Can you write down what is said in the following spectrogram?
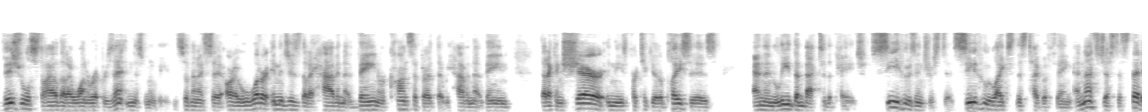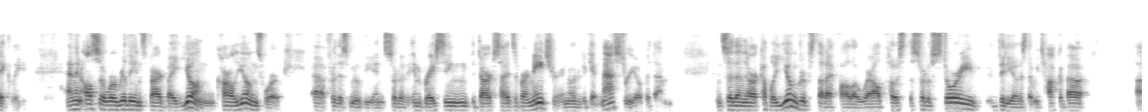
visual style that I want to represent in this movie. And so then I say, all right, well, what are images that I have in that vein or concept art that we have in that vein that I can share in these particular places and then lead them back to the page. See who's interested, see who likes this type of thing, and that's just aesthetically. And then also we're really inspired by Jung, Carl Jung's work uh, for this movie, and sort of embracing the dark sides of our nature in order to get mastery over them. And so then there are a couple of Jung groups that I follow where I'll post the sort of story videos that we talk about uh,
